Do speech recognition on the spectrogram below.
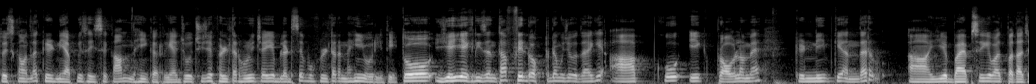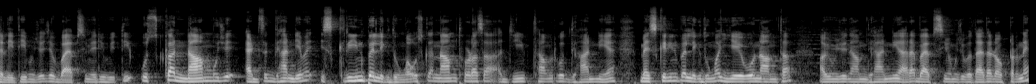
तो इसका मतलब किडनी आपकी सही से काम नहीं कर रही है। जो चीज़ें फ़िल्टर होनी चाहिए ब्लड से, वो फ़िल्टर नहीं हो रही थी। तो यही एक रीज़न था। फिर डॉक्टर ने मुझे बताया कि आपको एक प्रॉब्लम है किडनी के अंदर आ, ये बायोप्सी के बाद पता चली थी मुझे जब बायोप्सी मेरी हुई थी उसका नाम मुझे एग्जैक्ट ध्यान नहीं है मैं स्क्रीन पे लिख दूँगा। उसका नाम थोड़ा सा अजीब था मेरे को ध्यान नहीं है। मैं स्क्रीन पर लिख दूँगा ये वो नाम था। अभी मुझे नाम ध्यान नहीं आ रहा बायोप्सी में मुझे बताया था डॉक्टर ने।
